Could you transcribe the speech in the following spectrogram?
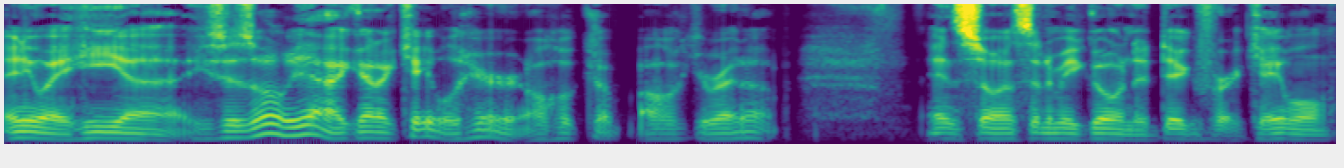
Anyway, he, uh, he says, Oh yeah, I got a cable here. I'll hook up, I'll hook you right up. And so instead of me going to dig for a cable,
